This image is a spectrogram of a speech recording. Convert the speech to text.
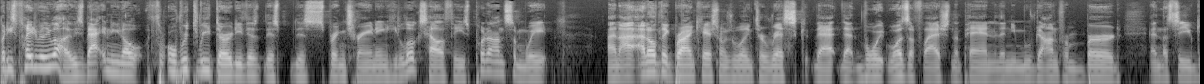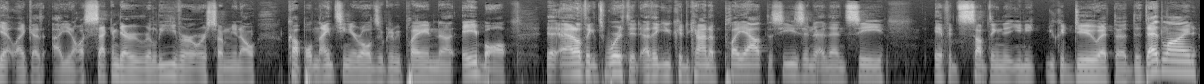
but he's played really well. He's batting, you know, th- over 330 this, this this spring training. He looks healthy. He's put on some weight. And I, I, don't think Brian Cashman was willing to risk that that Voit was a flash in the pan, and then you moved on from Bird, and let's say you get like a, a you know a secondary reliever or some you know couple 19 year olds are going to be playing uh, a ball. I don't think it's worth it. I think you could kind of play out the season and then see if it's something that you need you could do at the, the deadline,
